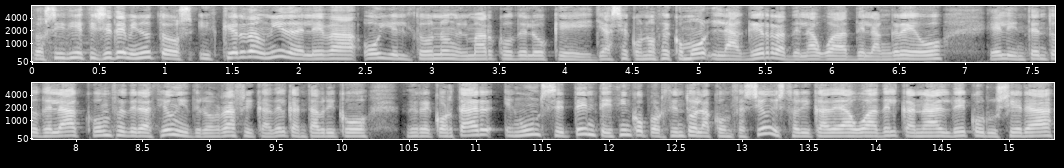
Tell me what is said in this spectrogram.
Dos y 17 minutos. Izquierda Unida eleva hoy el tono en el marco de lo que ya se conoce como la guerra del agua del Langreo, el intento de la Confederación Hidrográfica del Cantábrico de recortar en un 75% la concesión histórica de agua del canal de Corusiera,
